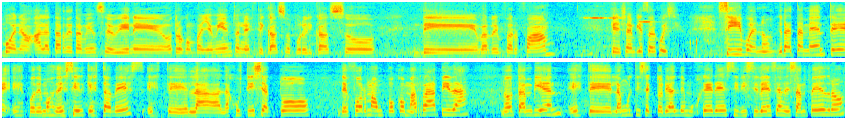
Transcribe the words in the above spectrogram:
Bueno, a la tarde también se viene otro acompañamiento, en este caso por el caso de Marlene Farfán, que ya empieza el juicio. Sí, bueno, gratamente eh, podemos decir que esta vez este, la, justicia actuó de forma un poco más rápida, ¿no? También este, la multisectorial de mujeres y disidencias de San Pedro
